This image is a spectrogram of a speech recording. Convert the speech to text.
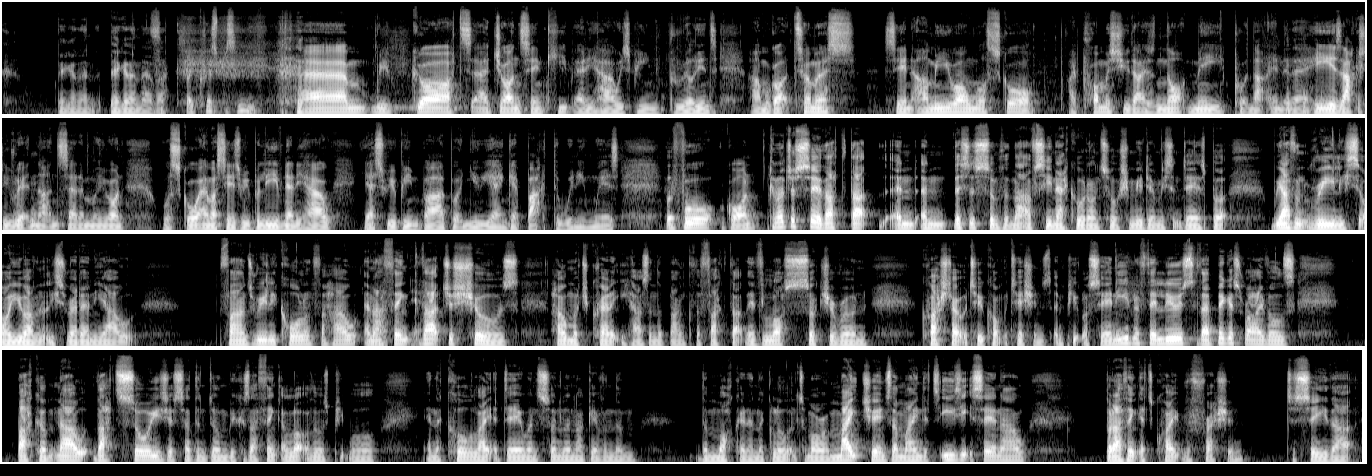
Bigger than bigger than ever. It's like, Christmas Eve. um, we've got uh, John saying keep Eddie Howe. He's been brilliant, and we've got Thomas saying Almiron will score. I promise you that is not me putting that into there. He has actually written that and said Emily on will score. Emma says we believe in Eddie Howe. Yes, we've been bad, but new year and get back to winning ways. Before go on. Can I just say that that and and this is something that I've seen echoed on social media in recent days, but we haven't really or you haven't at least read any out. Fans really calling for Howe. And I think yeah. that just shows how much credit he has in the bank. The fact that they've lost such a run, crashed out of two competitions, and people are saying even if they lose to their biggest rivals, back up. Now, that's so easier said than done because I think a lot of those people in the cool light of day when Sunderland are giving them the mocking and the gloating tomorrow might change their mind. It's easy to say now, but I think it's quite refreshing to see that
